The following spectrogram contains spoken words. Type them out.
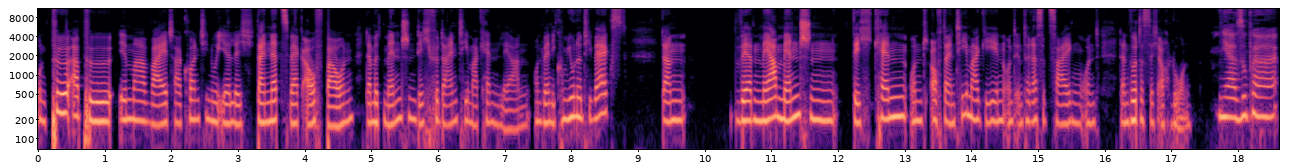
und peu à peu immer weiter kontinuierlich dein Netzwerk aufbauen, damit Menschen dich für dein Thema kennenlernen. Und wenn die Community wächst, dann werden mehr Menschen dich kennen und auf dein Thema gehen und Interesse zeigen und dann wird es sich auch lohnen. Ja, super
